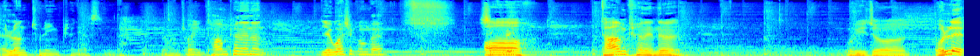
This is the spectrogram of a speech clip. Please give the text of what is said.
앨런 튜닝 편이었습니다. 그럼 저희 다음 편에는 예고하실 건가요? 어, 다음 편에는 우리 저 원래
